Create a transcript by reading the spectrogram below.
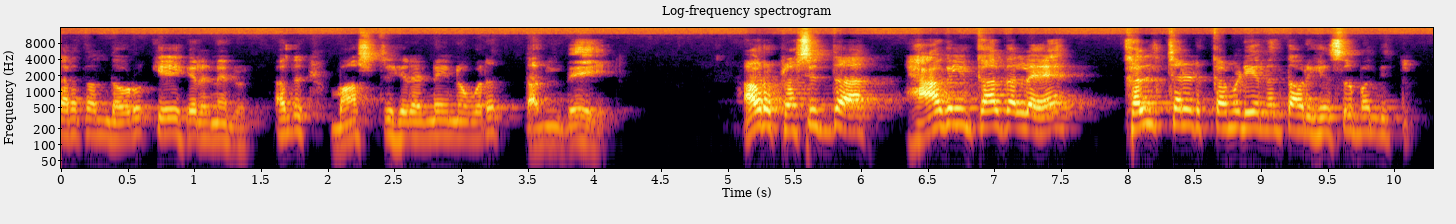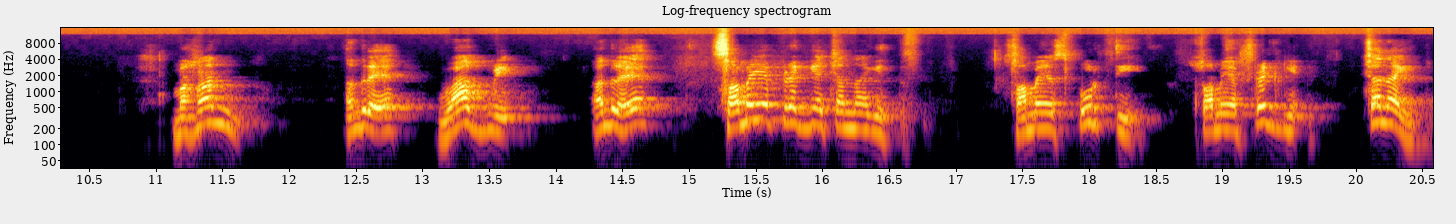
ಕರೆತಂದವರು ಕೆ ಹಿರಣ್ಯನವರು. ಅಂದರೆ ಮಾಸ್ಟರ್ ಹಿರಣ್ಯನವರ ತಂದೆ. ಅವರ ಪ್ರಸಿದ್ಧ ಆಗಿನ ಕಾಲದಲ್ಲೇ ಕಲ್ಚರ್ಡ್ ಕಾಮಿಡಿಯನ್ ಅಂತ ಅವ್ರಿಗೆ ಹೆಸರು ಬಂದಿತ್ತು. ಮಹಾನ್ ಅಂದರೆ ವಾಗ್ಮಿ ಅಂದರೆ ಸಮಯ ಪ್ರಜ್ಞೆ ಚೆನ್ನಾಗಿತ್ತು. ಸಮಯ ಸ್ಫೂರ್ತಿ, ಸಮಯ ಪ್ರಜ್ಞೆ ಚೆನ್ನಾಗಿತ್ತು.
